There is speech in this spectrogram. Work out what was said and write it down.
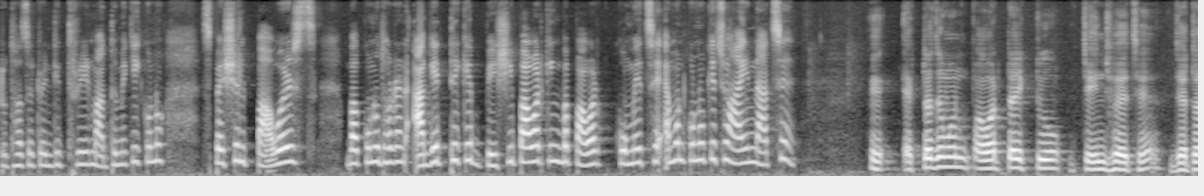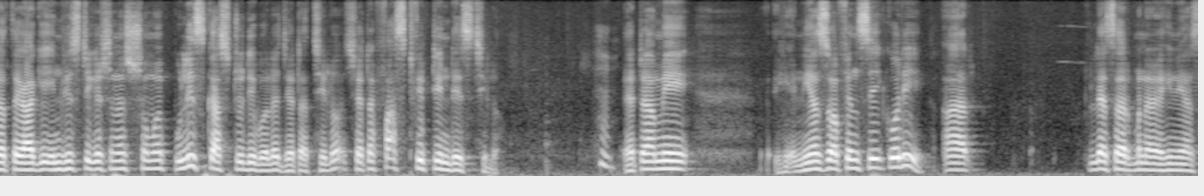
টু থাউজেন্ড টোয়েন্টি থ্রির মাধ্যমে কি কোনো স্পেশাল পাওয়ার্স বা কোনো ধরনের আগের থেকে বেশি পাওয়ার কিংবা পাওয়ার কমেছে? এমন কোনো কিছু আইন আছে? একটা যেমন পাওয়ারটা একটু চেঞ্জ হয়েছে যেটাতে আগে ইনভেস্টিগেশনের সময় পুলিশ কাস্টডি বলে যেটা ছিল সেটা ফার্স্ট ফিফটিন ডেজ ছিল। এটা আমি হিনিয়াস অফেন্সই করি আর লেসার মানে হিনিয়াস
